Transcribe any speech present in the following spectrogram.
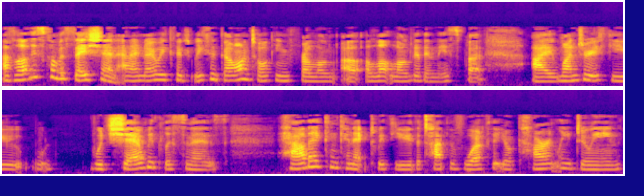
I've loved this conversation and I know we could, we could go on talking for a long, a, a lot longer than this, but I wonder if you would, would share with listeners how they can connect with you, the type of work that you're currently doing,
